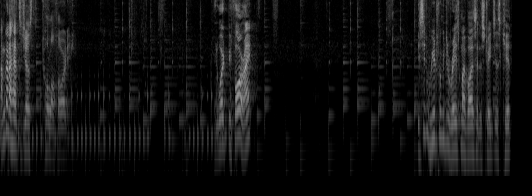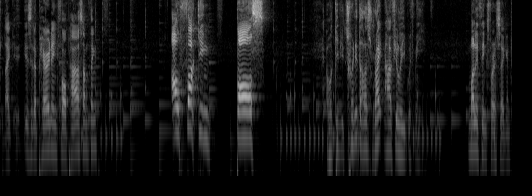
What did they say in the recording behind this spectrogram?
I'm gonna have to just pull authority. It worked before, right? Is it weird for me to raise my voice at a stranger's kid? Like, is it a parenting faux pas or something? Oh, fucking balls! I will give you $20 right now if you leave with me. Molly thinks for a second.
